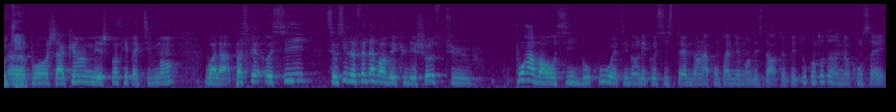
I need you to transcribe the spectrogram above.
euh, pour chacun, mais je pense qu'effectivement, voilà. Parce que aussi, c'est aussi le fait d'avoir vécu les choses, tu. Pour avoir aussi beaucoup été dans l'écosystème, dans l'accompagnement des startups et tout, quand on te donne un conseil,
